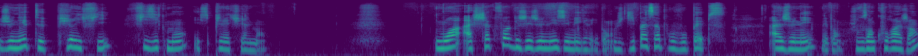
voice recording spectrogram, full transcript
jeûner te purifie physiquement et spirituellement. Moi, à chaque fois que j'ai jeûné, j'ai maigri. Bon, je dis pas ça pour vous peps à jeûner, mais bon, je vous encourage, hein.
